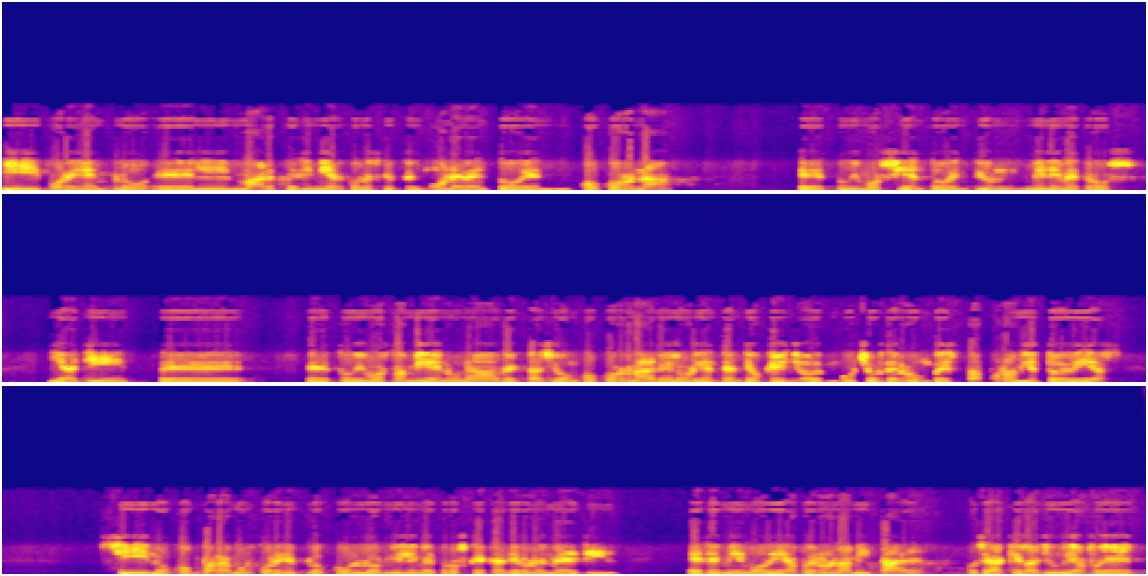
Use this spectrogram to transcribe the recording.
Y, por ejemplo, el martes y miércoles que tuvimos un evento en Cocorná, eh, tuvimos 121 milímetros y allí eh, eh, tuvimos también una afectación Cocorná en el oriente antioqueño, de muchos derrumbes, taponamiento de vías. Si lo comparamos, por ejemplo, con los milímetros que cayeron en Medellín, ese mismo día fueron la mitad. O sea que la lluvia fue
